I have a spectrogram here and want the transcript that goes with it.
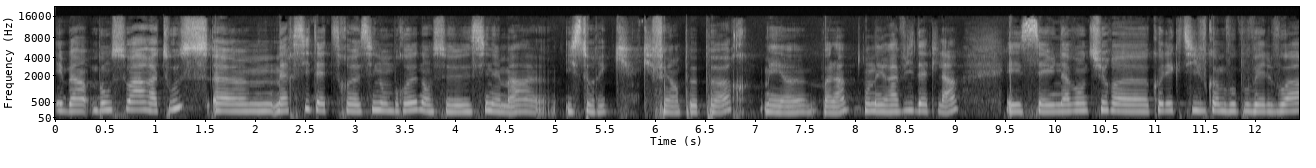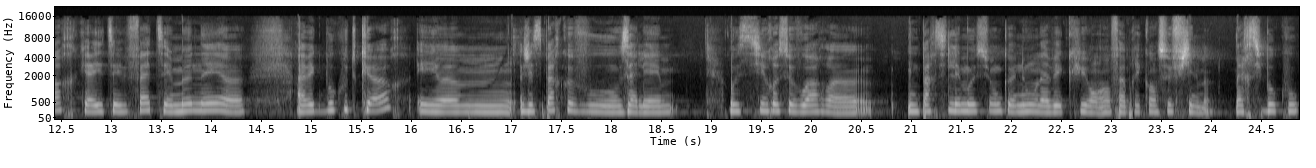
Eh ben, bonsoir à tous. Euh, merci d'être si nombreux dans ce cinéma euh, historique qui fait un peu peur. Mais euh, voilà, on est ravis d'être là. Et c'est une aventure euh, collective, comme vous pouvez le voir, qui a été faite et menée euh, avec beaucoup de cœur. Et euh, j'espère que vous allez aussi recevoir une partie de l'émotion que nous, on a vécue en fabriquant ce film. Merci beaucoup.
